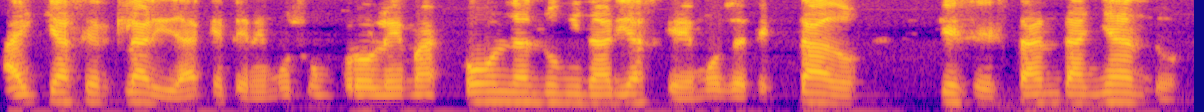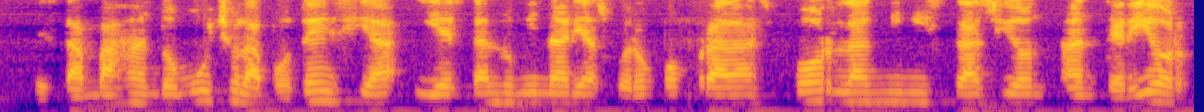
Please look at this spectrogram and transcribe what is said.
hay que hacer claridad que tenemos un problema con las luminarias que hemos detectado que se están dañando están bajando mucho la potencia y estas luminarias fueron compradas por la administración anterior.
